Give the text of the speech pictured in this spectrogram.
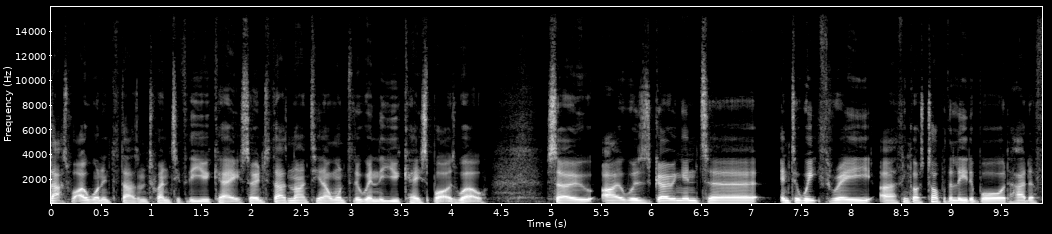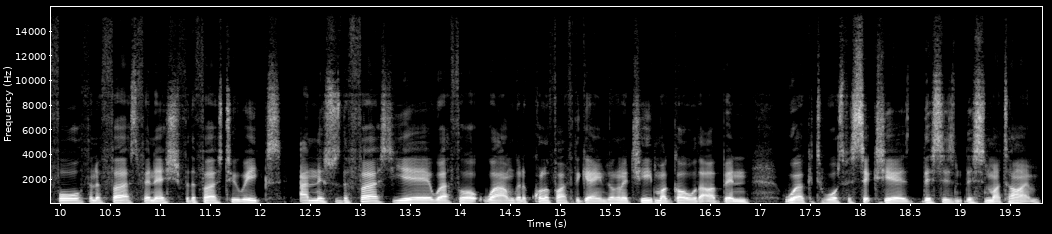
that's what I won in 2020 for the UK. So in 2019, I wanted to win the UK spot as well. So I was going into into week three. I think I was top of the leaderboard, had a fourth and a first finish for the first two weeks. And this was the first year where I thought, wow, I'm going to qualify for the games. I'm going to achieve my goal that I've been working towards for six years. This is this is my time.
